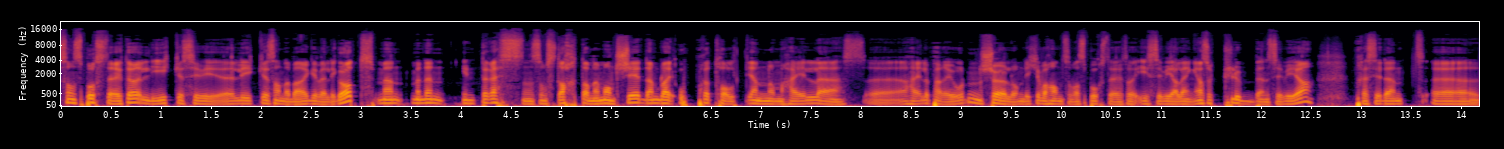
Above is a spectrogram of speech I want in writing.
som sportsdirektør liker, liker Sander Berge veldig godt. Men, men den interessen som starta med Monchi, den ble opprettholdt gjennom hele, eh, hele perioden. Selv om det ikke var han som var sportsdirektør i Sevilla lenger. Altså klubben Sevilla, president, eh,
